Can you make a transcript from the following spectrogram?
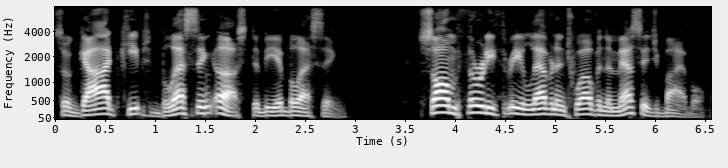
so God keeps blessing us to be a blessing. Psalm 33 11 and 12 in the Message Bible.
